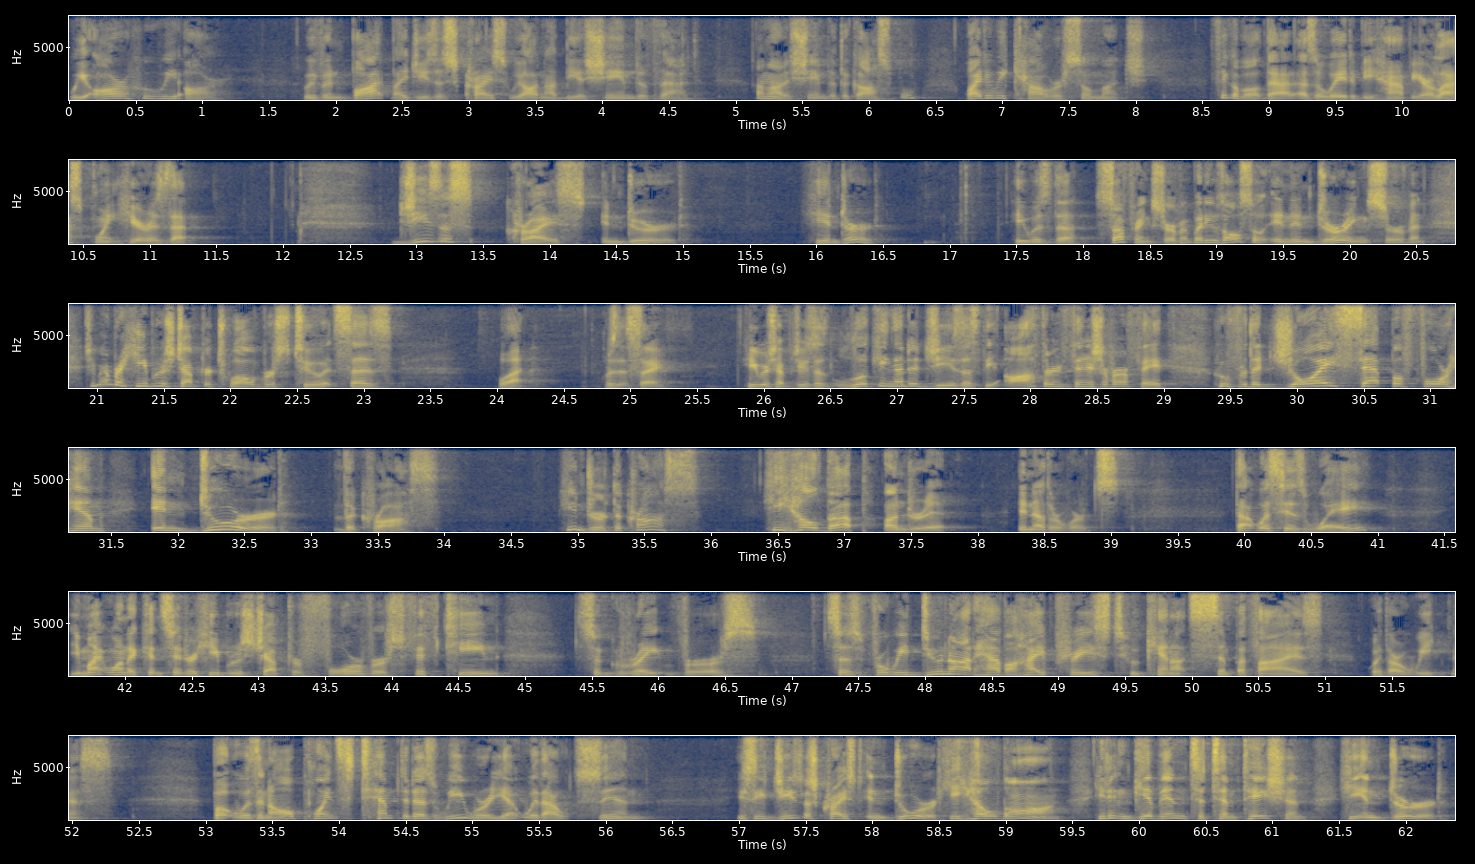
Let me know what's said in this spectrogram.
We are who we are. We've been bought by Jesus Christ. We ought not be ashamed of that. I'm not ashamed of the gospel. Why do we cower so much? Think about that as a way to be happy. Our last point here is that Jesus Christ endured. He endured. He was the suffering servant, but he was also an enduring servant. Do you remember Hebrews chapter 12, verse 2? It says, what? What does it say? Hebrews chapter 2 says, looking unto Jesus, the author and finisher of our faith, who for the joy set before him endured the cross. He endured the cross. He held up under it, in other words. That was his way. You might want to consider Hebrews chapter 4, verse 15. It's a great verse. It says, For we do not have a high priest who cannot sympathize with our weakness but was in all points tempted as we were, yet without sin. You see, Jesus Christ endured. He held on. He didn't give in to temptation, he endured.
